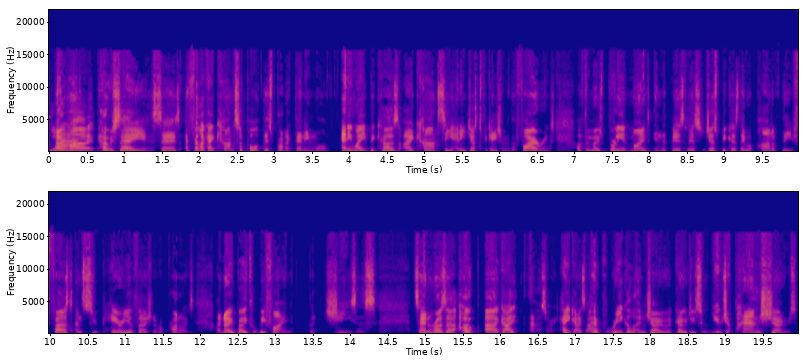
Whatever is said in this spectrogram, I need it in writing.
Yeah. Omar Jose says, I feel like I can't support this product anymore. Anyway, because I can't see any justification for the firings of the most brilliant minds in the business just because they were part of the first and superior version of a product. I know both will be fine, but Jesus. Ten Ruzza, hope, uh, guy, ah, sorry, hey guys, I hope Regal and Joe go do some New Japan shows.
